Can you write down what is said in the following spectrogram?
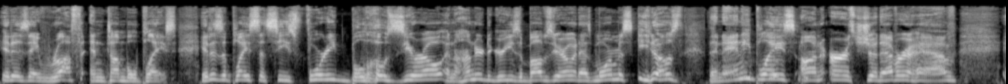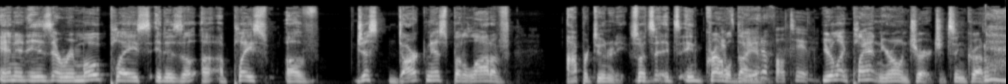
It is a rough and tumble place. It is a place that sees 40 below zero and 100 degrees above zero. It has more mosquitoes than any place on earth should ever have. And it is a remote place. It is a, a a place of just darkness, but a lot of opportunity. So it's it's incredible, It's Diana. beautiful, too. You're like planting your own church. It's incredible.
